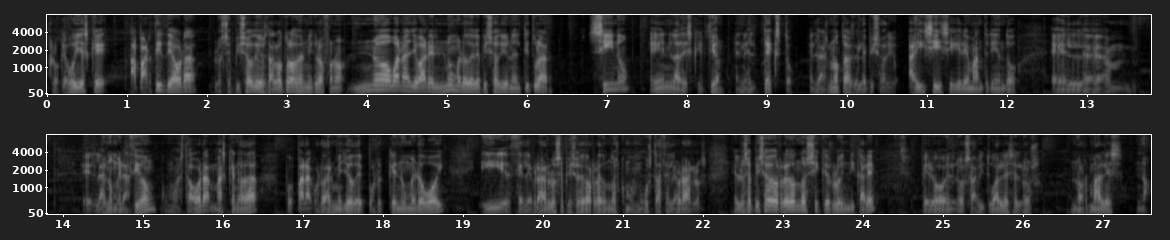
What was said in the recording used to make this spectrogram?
A lo que voy es que a partir de ahora los episodios del otro lado del micrófono no van a llevar el número del episodio en el titular, sino en la descripción, en el texto, en las notas del episodio. Ahí sí seguiré manteniendo Em, la numeración, como hasta ahora, más que nada, pues para acordarme yo de por qué número voy y celebrar los episodios redondos como me gusta celebrarlos. En los episodios redondos sí que os lo indicaré, pero en los habituales, en los normales, no.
